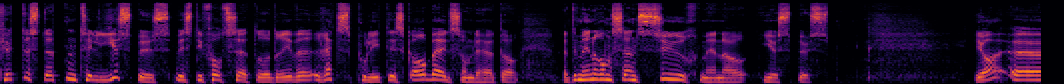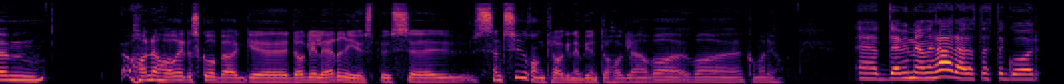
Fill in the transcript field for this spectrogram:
kutte støtten til Jussbuss hvis de fortsetter å drive rettspolitisk arbeid, som det heter. Dette minner om sensur, mener Jussbuss. Ja, um, Hanne Hareide Skårberg, eh, daglig leder i Jussbuss. Eh, sensuranklagene begynte å hagle her. Hva, hva kommer det av? Eh, det vi mener her, er at dette går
